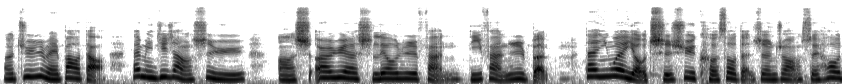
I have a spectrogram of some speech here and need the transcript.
呃，据日媒报道，该名机长是于呃十二月十六日返抵返日本，但因为有持续咳嗽等症状，随后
